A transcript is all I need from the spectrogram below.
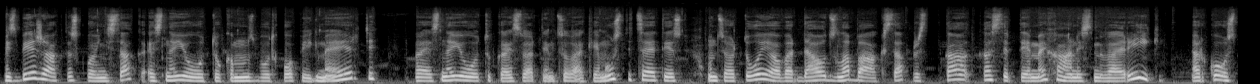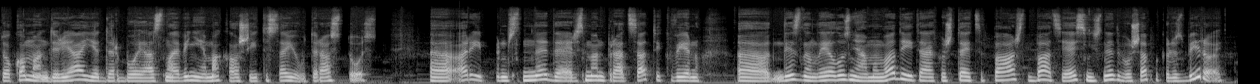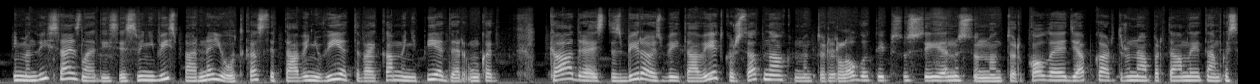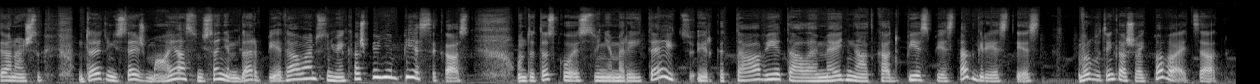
Visbiežāk tas, ko viņi saka, es nejūtu, ka mums būtu kopīgi mērķi, vai es nejūtu, ka es varu tiem cilvēkiem uzticēties, un caur to jau var daudz labāk saprast, kā, kas ir tie mehānismi vai rīki, ar ko uz to komandu ir jāiedarbojās, lai viņiem atkal šī sajūta rastos. Uh, arī pirms nedēļas, manuprāt, satiku vienu uh, diezgan lielu uzņēmumu vadītāju, kurš teica, pārsteigts, bāc, ja es viņus nedabūšu atpakaļ uz biroju, viņi man visi aizlaidīsies. Viņi vispār nejūt, kas ir tā viņu vieta vai kam viņi pieder. Un kad kādreiz tas birojs bija tā vieta, kur atnāk, un man tur ir logotips uz sienas, un man tur kolēģi apkārt runā par tām lietām, kas jānāk. Un tad viņi sēž mājās, viņi saņem darba piedāvājumus, viņi vienkārši pie viņiem piesakās. Un tas, ko es viņam arī teicu, ir, ka tā vietā, lai mēģinātu kādu piespiest atgriezties, varbūt vienkārši vajag pavaicāt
